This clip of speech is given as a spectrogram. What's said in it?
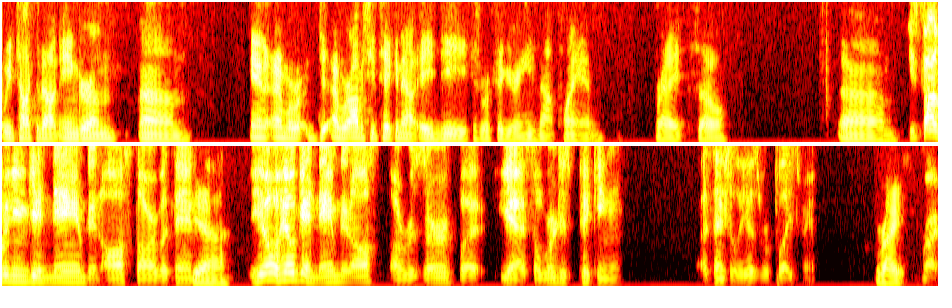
we talked about Ingram, um, and and we're and we're obviously taking out AD because we're figuring he's not playing, right? So, um, He's probably gonna get named an All Star, but then yeah, he'll he'll get named in all a reserve, but yeah, so we're just picking essentially his replacement. right, Right.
